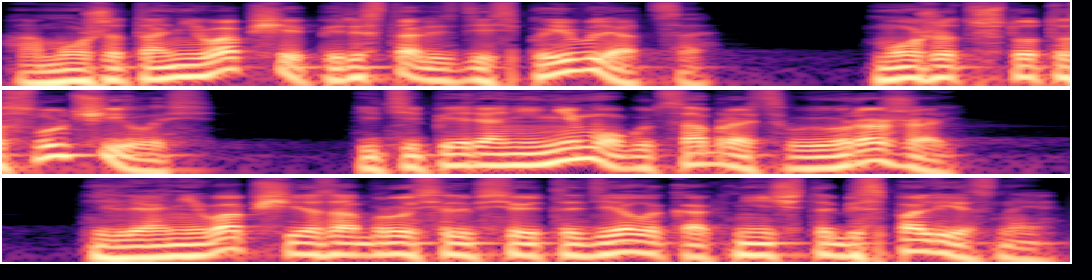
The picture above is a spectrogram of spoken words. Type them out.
А может, они вообще перестали здесь появляться? Может, что-то случилось, и теперь они не могут собрать свой урожай? Или они вообще забросили все это дело как нечто бесполезное?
